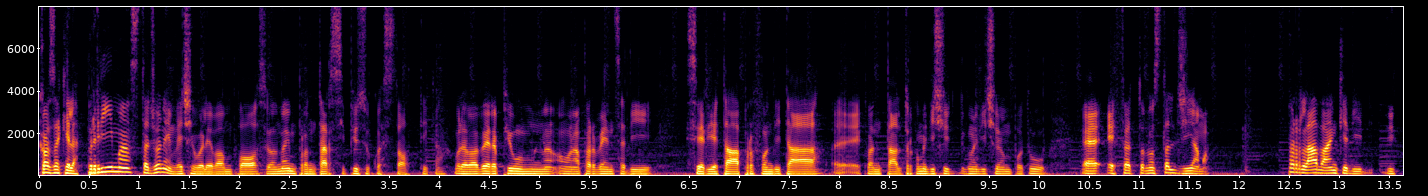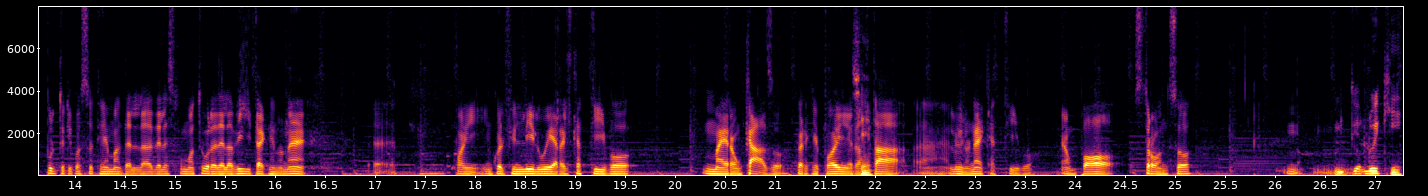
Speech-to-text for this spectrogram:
Cosa che la prima stagione invece voleva un po', secondo me, improntarsi più su quest'ottica. Voleva avere più un, una parvenza di serietà, profondità eh, e quant'altro. Come dici, come dicevi un po' tu, è effetto nostalgia, ma parlava anche di, di, appunto di questo tema del, delle sfumature della vita, che non è... Eh, poi in quel film lì lui era il cattivo, ma era un caso, perché poi in sì. realtà eh, lui non è cattivo, è un po' stronzo. Lui chi?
